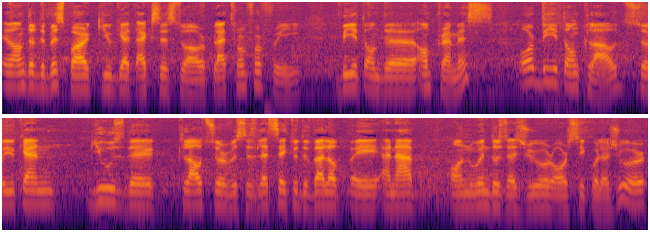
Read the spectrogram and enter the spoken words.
And under the BizSpark, you get access to our platform for free, be it on the on-premise or be it on cloud, so you can use the cloud services, let's say to develop a, an app on Windows Azure or SQL Azure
